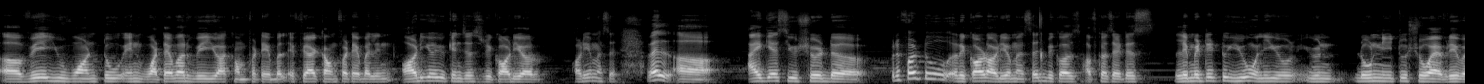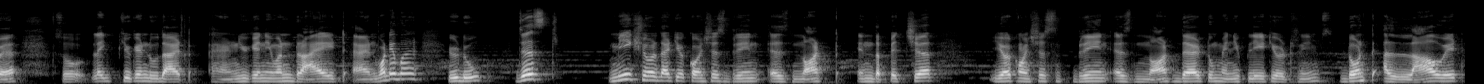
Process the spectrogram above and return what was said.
uh, way you want to in whatever way you are comfortable. If you are comfortable in audio you can just record your audio message. Well uh, i guess you should uh, prefer to record audio message because of course it is limited to you only you you don't need to show everywhere. So like you can do that and you can even write and whatever you do just make sure that your conscious brain is not in the picture. Your conscious brain is not there to manipulate your dreams. Don't allow it.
